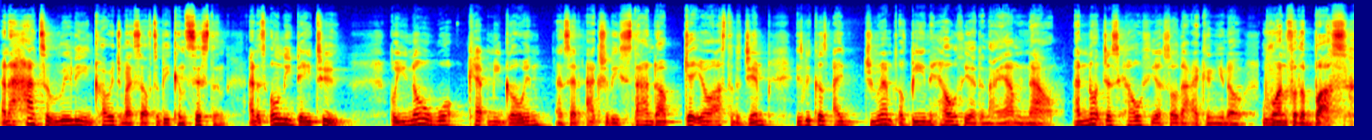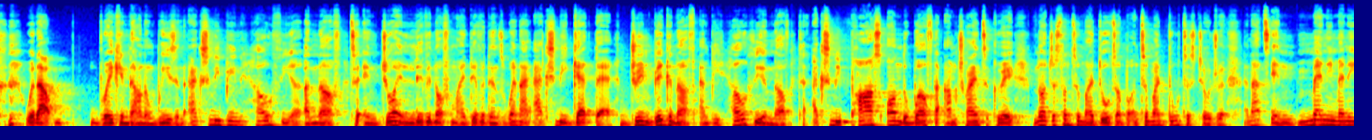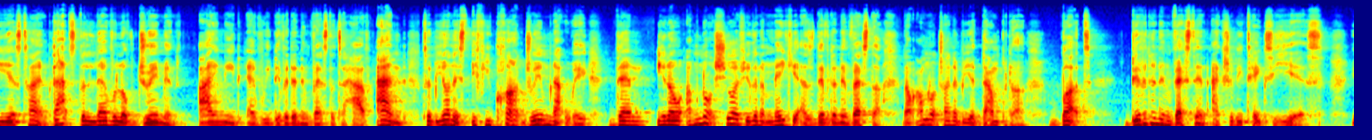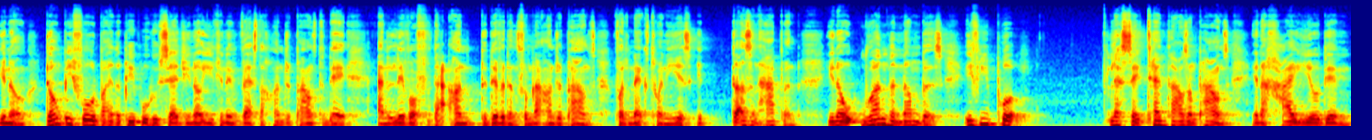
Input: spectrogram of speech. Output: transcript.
And I had to really encourage myself to be consistent. And it's only day two. But you know what kept me going and said, actually, stand up, get your ass to the gym? Is because I dreamt of being healthier than I am now and not just healthier so that I can, you know, run for the bus without breaking down and wheezing, actually being healthier enough to enjoy living off my dividends when I actually get there. Dream big enough and be healthy enough to actually pass on the wealth that I'm trying to create, not just onto my daughter, but onto my daughter's children. And that's in many, many years' time. That's the level of dreaming I need every dividend investor to have. And to be honest, if you can't dream that way, then, you know, I'm not sure if you're to make it as a dividend investor. Now, I'm not trying to be a dampener, but dividend investing actually takes years. You know, don't be fooled by the people who said, you know, you can invest a hundred pounds today and live off that hun- the dividends from that hundred pounds for the next 20 years. It doesn't happen. You know, run the numbers. If you put let's say £10,000 in a high yielding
